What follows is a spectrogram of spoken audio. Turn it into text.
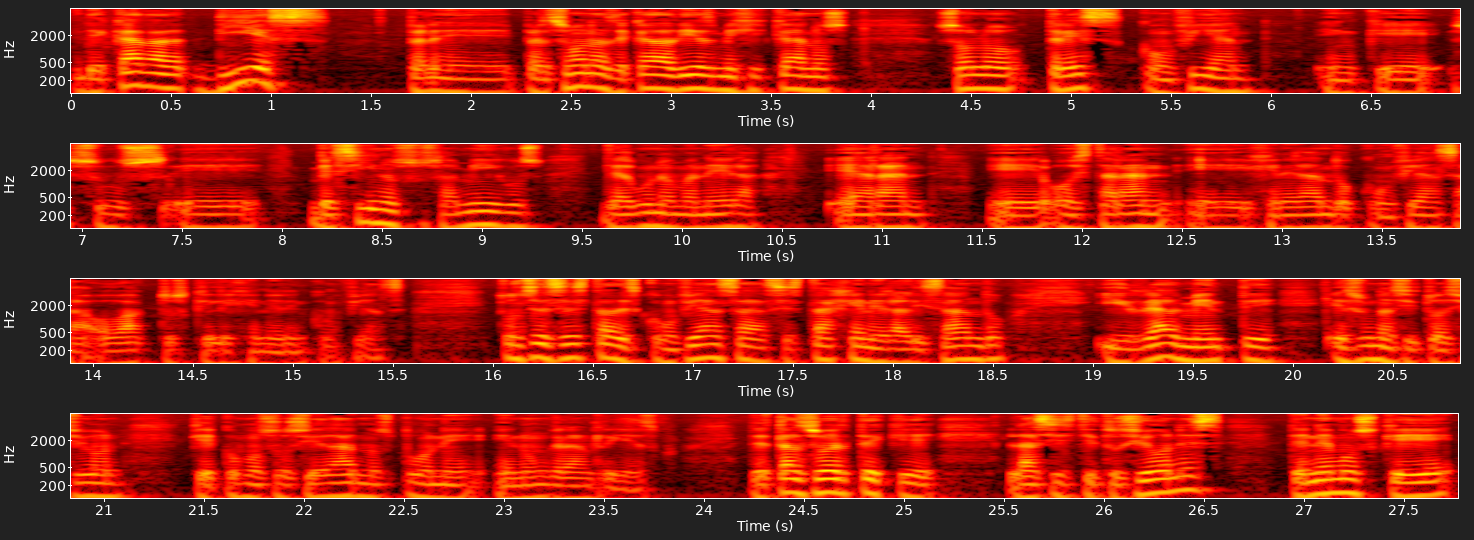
de cada 10 personas, de cada 10 mexicanos, solo 3 confían en que sus eh, vecinos, sus amigos, de alguna manera eh, harán eh, o estarán generando confianza o actos que le generen confianza. Entonces esta desconfianza se está generalizando y realmente es una situación que como sociedad nos pone en un gran riesgo de tal suerte que las instituciones tenemos que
